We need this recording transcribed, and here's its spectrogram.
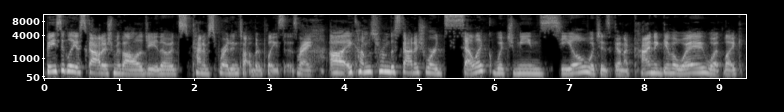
basically a Scottish mythology, though it's kind of spread into other places. Right. Uh, it comes from the Scottish word "selic," which means seal, which is going to kind of give away what like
